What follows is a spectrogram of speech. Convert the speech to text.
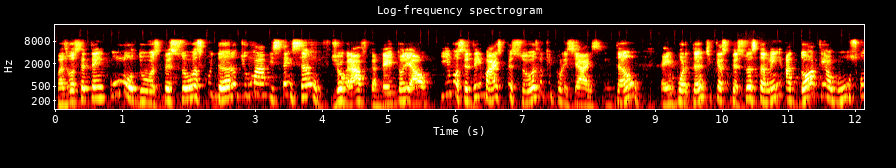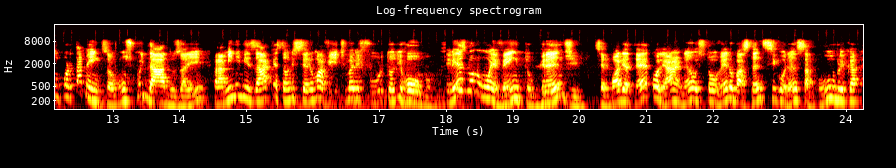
mas você tem uma ou duas pessoas cuidando de uma extensão geográfica, territorial. E você tem mais pessoas do que policiais. Então, é importante que as pessoas também adotem alguns comportamentos, alguns cuidados aí, para minimizar a questão de ser uma vítima de furto ou de roubo. Mesmo num evento grande, você pode até olhar, não, estou vendo bastante segurança pública,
